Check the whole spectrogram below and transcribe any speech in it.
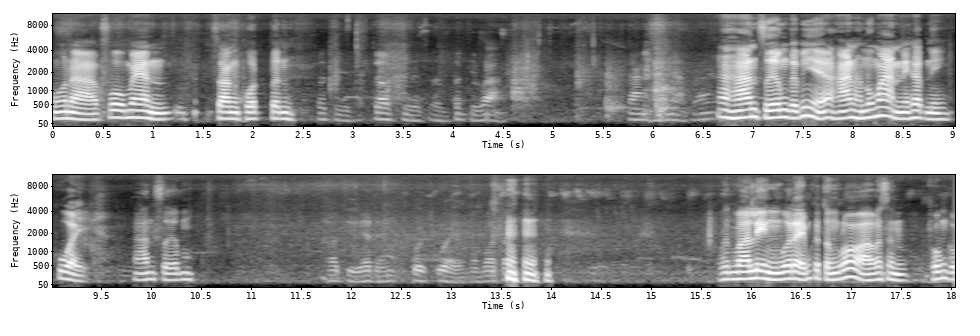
หัวหน้าโฟร์แมนสร้างพดเพิ่นก็ถือเจ้าคือเพิ่นถือว่าจ้างขยับแล้วอาหารเสริมก็มีอาหารหนุมานนี่ครับ นี่กล้วย อาหารเสริมเราถือเดินกล้วยๆกับบ่ เพิ่นว่าเร่งบ่ได้มันก็ต้องรอว่าซั่นผมก็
